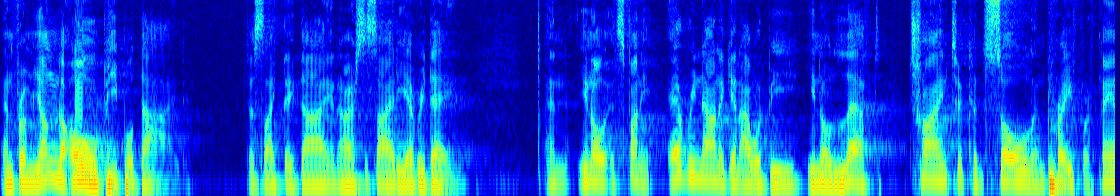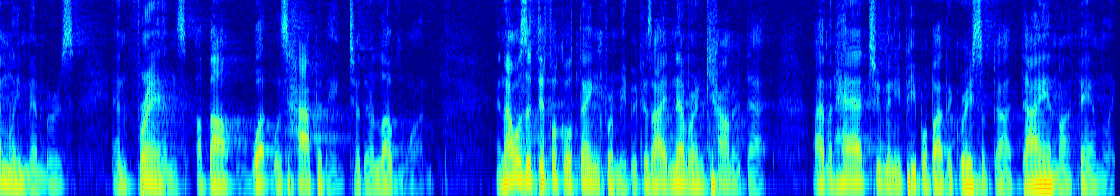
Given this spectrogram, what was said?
And from young to old, people died, just like they die in our society every day. And, you know, it's funny, every now and again I would be, you know, left trying to console and pray for family members and friends about what was happening to their loved one. And that was a difficult thing for me because I had never encountered that. I haven't had too many people, by the grace of God, die in my family.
